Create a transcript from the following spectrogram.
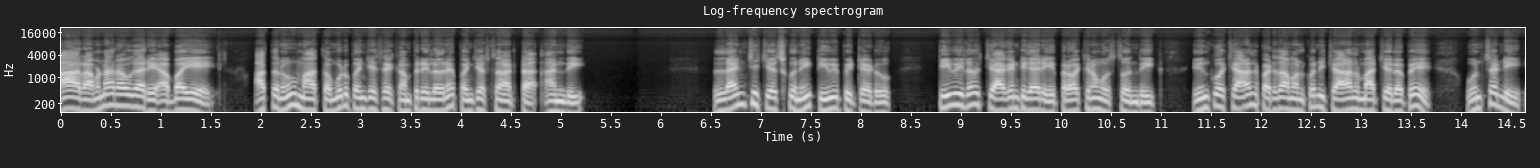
ఆ రమణారావు గారి అబ్బాయే అతను మా తమ్ముడు పనిచేసే కంపెనీలోనే పనిచేస్తున్నట్ట అంది. లంచ్ చేసుకుని టీవీ పెట్టాడు. టీవీలో చాగంటి గారి ప్రవచనం వస్తుంది. ఇంకో ఛానల్ పెడదామనుకుని ఛానల్ మార్చేలోపే ఉంచండి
